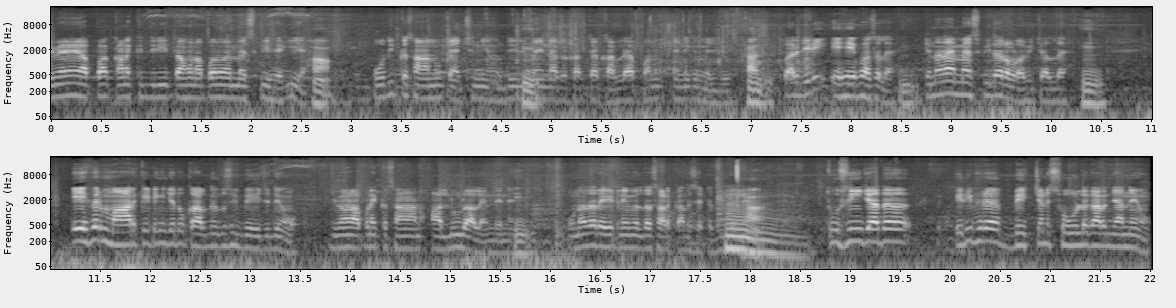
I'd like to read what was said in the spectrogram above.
ਜਿਵੇਂ ਆਪਾਂ ਕਣਕ ਦੀ ਤਾਂ ਹੁਣ ਆਪਾਂ ਨੂੰ ਐਮਐਸਪੀ ਹੈਗੀ ਹੈ। ਹਾਂ। ਉਹਦੀ ਕਿਸਾਨ ਨੂੰ ਟੈਨਸ਼ਨ ਨਹੀਂ ਹੁੰਦੀ ਵੀ ਮੈਂ ਇੰਨਾ ਕੁ ਖਰਚਾ ਕਰ ਲਿਆ ਆਪਾਂ ਨੂੰ ਇੰਨੀ ਕੁ ਮਿਲ ਜੂ। ਹਾਂਜੀ। ਪਰ ਜਿਹੜੀ ਇਹ ਫਸਲ ਹੈ ਹੂੰ। ਇਹਨਾਂ ਦਾ ਐਮਐਸਪੀ ਦਾ ਰੌਲਾ ਵੀ ਚੱਲਦਾ ਹੈ। ਹੂੰ। ਇਹ ਫਿਰ ਮਾਰਕੀਟਿੰਗ ਜਦੋਂ ਕਰਦੇ ਹੋ ਤੁਸੀਂ ਵੇਚਦੇ ਹੋ ਜਿਵੇਂ ਹੁਣ ਆਪਣੇ ਕਿਸਾਨ ਆਲੂ ਲਾ ਲੈਂਦੇ ਨੇ। ਉਹਨਾਂ ਦਾ ਰੇਟ ਨਹੀਂ ਮਿਲਦਾ ਸੜਕਾਂ ਤੇ ਸਿੱਟ ਦਿੰਦੇ ਹਾਂ। ਤੁਸੀਂ ਜਦ ਇਹਦੀ ਫਿਰ ਵੇਚਣ ਸੋਲਡ ਕਰਨ ਜਾਂਦੇ ਹੋ।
